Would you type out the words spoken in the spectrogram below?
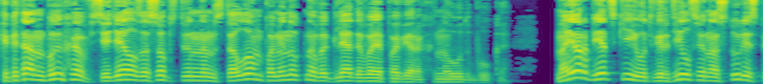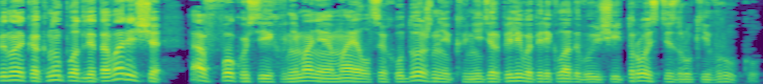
Капитан Быхов сидел за собственным столом, поминутно выглядывая поверх ноутбука. Майор Бецкий утвердился на стуле спиной к окну подле товарища, а в фокусе их внимания маялся художник, нетерпеливо перекладывающий трость из руки в руку.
